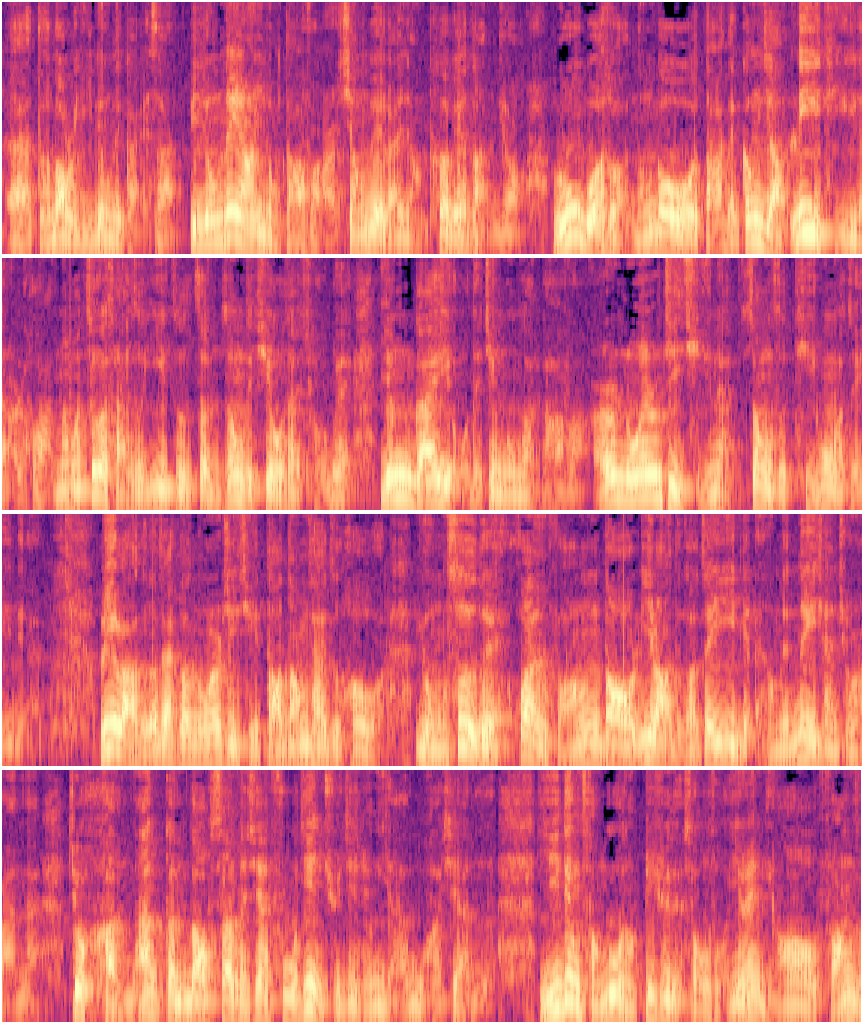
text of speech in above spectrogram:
呃，得到了一定的改善。毕竟那样一种打法相对来讲特别单调。如果说能够打得更加立体一点的话，那么这才是一支真正的季后赛球队应该有的进攻端打法。而努尔基奇呢，正是提供了这一点。利拉德在和努尔基奇打挡拆之后啊，勇士队换防到利拉德这一点上的内线球员呢，就很难跟到三分线附近去进行延误和限制。一定程度上必须得收缩，因为你要防止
